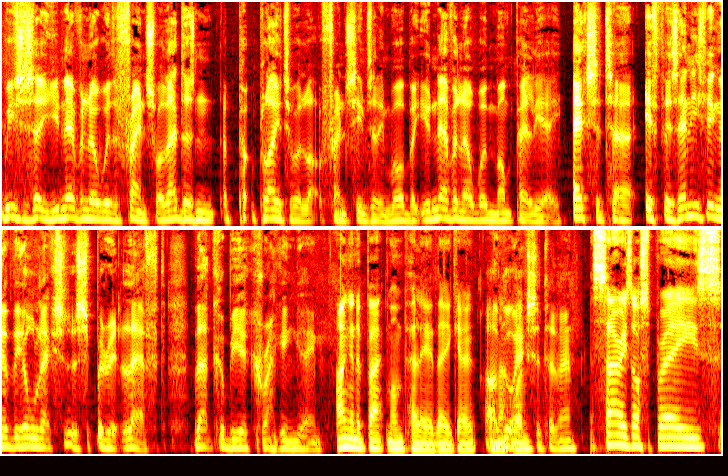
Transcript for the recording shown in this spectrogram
We used to say you never know with the French. Well, that doesn't apply to a lot of French teams anymore, but you never know with Montpellier. Exeter, if there's anything of the old Exeter spirit left, that could be a cracking game. I'm going to back Montpellier. There you go. I'll go one. Exeter then. Sarries Ospreys.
